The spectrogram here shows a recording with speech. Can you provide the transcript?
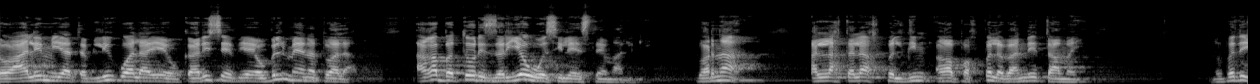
یو عالم یا تبلیغ والا یو کاری سے یو بل مهنت والا هغه به تورې ذریعہ او وسیله استعمال کی ورنه الله تعالی خپل دین هغه په خپل باندې تامای نو په دې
